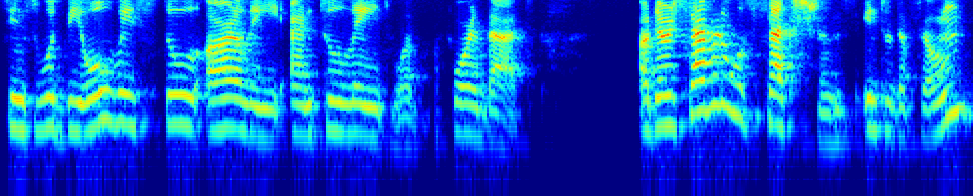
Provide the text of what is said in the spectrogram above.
since would be always too early and too late for that. Uh, there are several sections into the film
